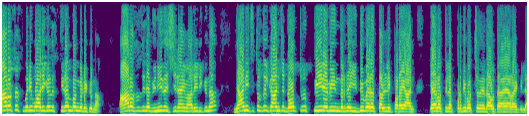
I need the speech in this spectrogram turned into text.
ആർ എസ് എസ് പരിപാടികളിൽ സ്ഥിരം പങ്കെടുക്കുന്ന ആർ എസ് എസിന്റെ വിനീതശിനായി മാറിയിരിക്കുന്ന ഞാൻ ഈ ചിത്രത്തിൽ കാണിച്ച ഡോക്ടർ പി രവീന്ദ്രനെ ഇതുവരെ തള്ളി പറയാൻ കേരളത്തിലെ പ്രതിപക്ഷ നേതാവ് തയ്യാറായിട്ടില്ല.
